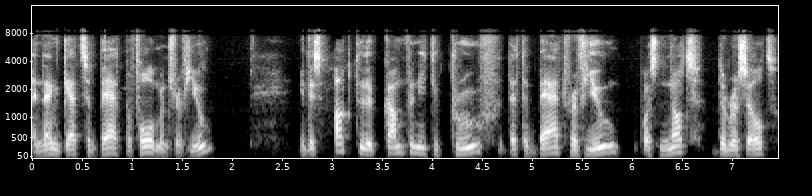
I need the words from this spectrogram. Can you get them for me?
and then gets a bad performance review, it is up to the company to prove that the bad review was not the result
